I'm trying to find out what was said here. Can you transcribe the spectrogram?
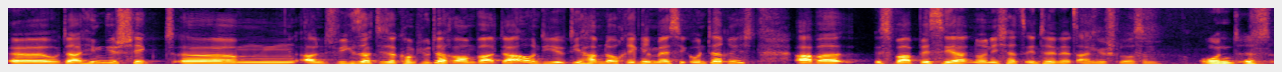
äh, da hingeschickt. Ähm, und wie gesagt, dieser Computerraum war da und die, die haben da auch regelmäßig Unterricht, aber es war bisher noch nicht ans Internet angeschlossen. Und es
